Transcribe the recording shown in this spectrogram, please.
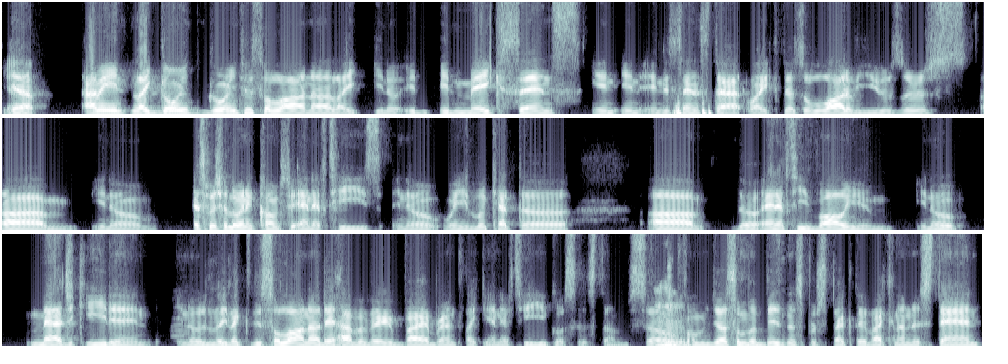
yeah. yeah. I mean, like going going to Solana, like you know, it, it makes sense in, in in the sense that like there's a lot of users, um, you know, especially when it comes to NFTs. You know, when you look at the um, the NFT volume, you know, Magic Eden, you know, like, like the Solana, they have a very vibrant like NFT ecosystem. So mm-hmm. from just from a business perspective, I can understand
